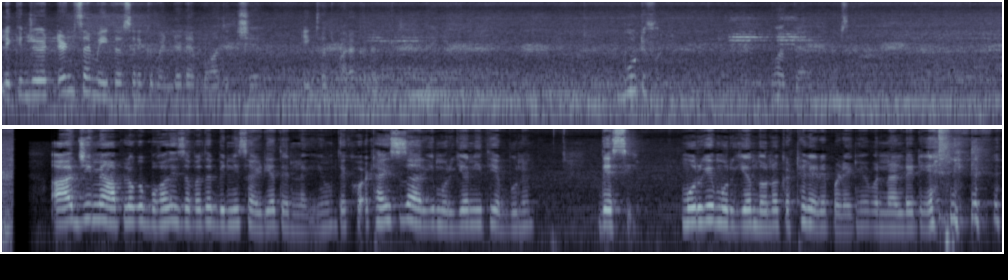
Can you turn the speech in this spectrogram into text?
लेकिन जो ये टेंट्स है, मेरी तरफ़ से रिकमेंडेड है, बहुत अच्छे हैं। एक तो दोबारा कलर ब्यूटीफुल बहुत प्यारा आज जी मैं आप लोगों को बहुत ही ज़बरदस्त बिज़नेस आइडिया देने लगी हूँ। देखो, अट्ठाईस हज़ार की मुर्गियाँ ली थी अब्बू ने। देसी। मुर्गे मुर्गियाँ दोनों इकट्ठे लेने पड़ेंगे, वरना अंडे नहीं आएँगे।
